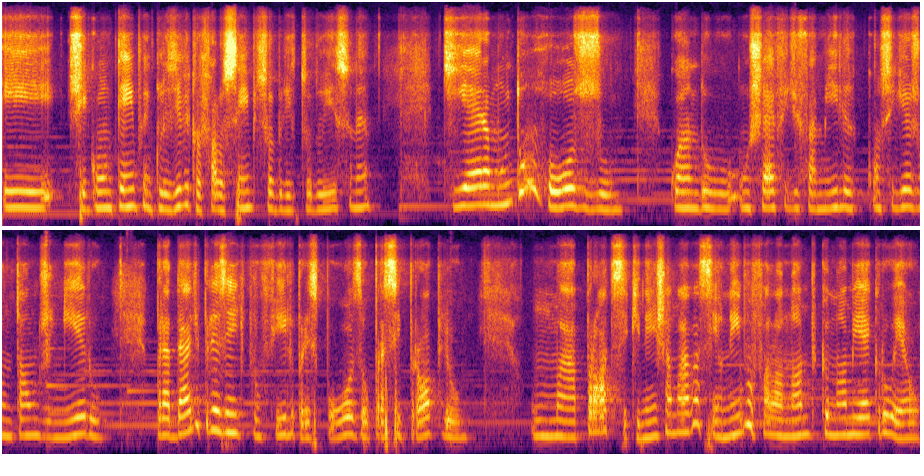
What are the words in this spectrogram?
E chegou um tempo, inclusive, que eu falo sempre sobre tudo isso, né? Que era muito honroso quando um chefe de família conseguia juntar um dinheiro para dar de presente para um filho, para a esposa ou para si próprio uma prótese, que nem chamava assim, eu nem vou falar o nome porque o nome é cruel.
